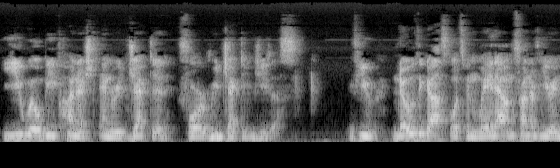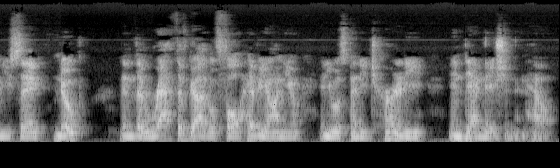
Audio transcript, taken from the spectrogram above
you will be punished and rejected for rejecting Jesus. If you know the gospel, it's been laid out in front of you, and you say, nope, then the wrath of God will fall heavy on you, and you will spend eternity in damnation and hell.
